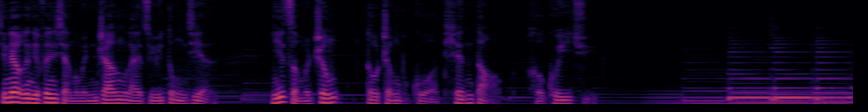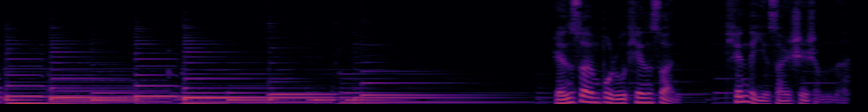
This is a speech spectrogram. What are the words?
今天要和你分享的文章来自于洞见。你怎么争都争不过天道和规矩。人算不如天算，天的一算是什么呢？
